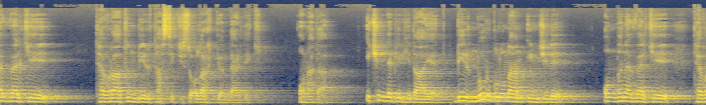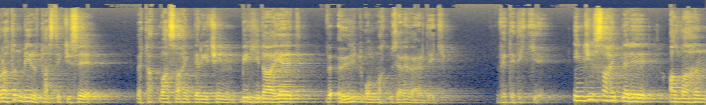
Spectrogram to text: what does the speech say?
evvelki Tevrat'ın bir tasdikçisi olarak gönderdik. Ona da içinde bir hidayet, bir nur bulunan İncil'i, ondan evvelki Tevrat'ın bir tasdikçisi ve takva sahipleri için bir hidayet ve öğüt olmak üzere verdik. Ve dedik ki, İncil sahipleri Allah'ın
